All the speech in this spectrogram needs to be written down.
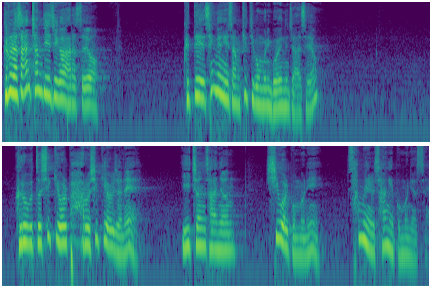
그러고 나서 한참 뒤에 제가 알았어요. 그때 생명의 삶 큐티 본문이 뭐였는지 아세요? 그로부터 10개월, 바로 10개월 전에 2004년 10월 본문이 사무엘 상의 본문이었어요.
